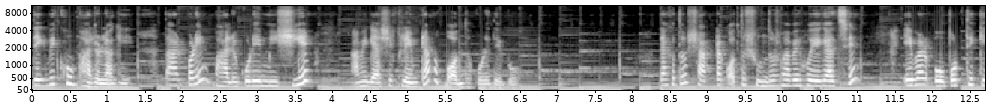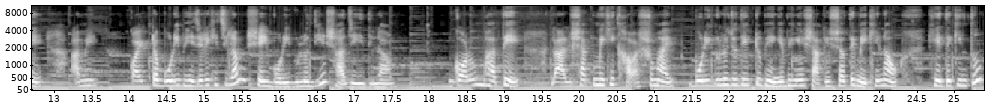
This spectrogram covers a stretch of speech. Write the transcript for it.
দেখবে খুব ভালো লাগে। তারপরে ভালো করে মিশিয়ে আমি গ্যাসের ফ্লেমটা বন্ধ করে দেব। দেখো তো, শাকটা কত সুন্দরভাবে হয়ে গেছে। এবার ওপর থেকে আমি কয়েকটা বড়ি ভেজে রেখেছিলাম, সেই বড়িগুলো দিয়ে সাজিয়ে দিলাম। গরম ভাতে লাল শাক মেখে খাওয়ার সময় বড়িগুলো যদি একটু ভেঙে ভেঙে শাকের সাথে মেখে নাও, খেতে কিন্তু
